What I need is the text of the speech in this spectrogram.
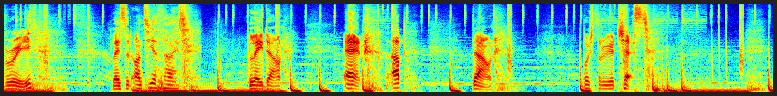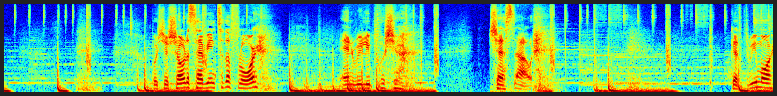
Breathe, place it onto your thighs, lay down and up, down. Push through your chest. Push your shoulders heavy into the floor and really push your chest out. Good, three more,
